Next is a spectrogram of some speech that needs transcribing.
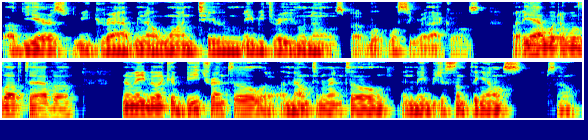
of years we grab, you know, one, two, maybe three, who knows, but we'll we'll see where that goes. But yeah, I would I would love to have a you know maybe like a beach rental or a mountain rental and maybe just something else. So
